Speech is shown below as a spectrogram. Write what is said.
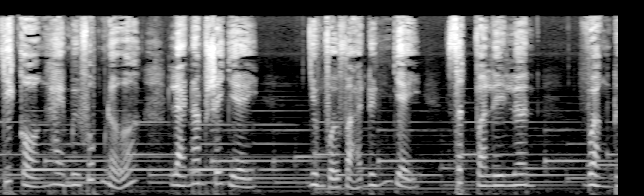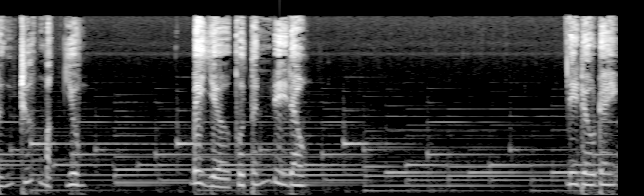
Chỉ còn 20 phút nữa là Nam sẽ về. Dung vội vã đứng dậy, Xách vali lên Hoàng đứng trước mặt Dung. Bây giờ cô tính đi đâu? Đi đâu đây?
